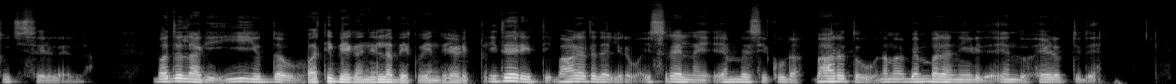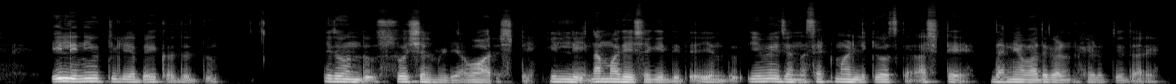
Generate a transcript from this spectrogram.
ಸೂಚಿಸಿರಲಿಲ್ಲ ಬದಲಾಗಿ ಈ ಯುದ್ಧವು ಅತಿ ಬೇಗ ನಿಲ್ಲಬೇಕು ಎಂದು ಹೇಳಿತ್ತು. ಇದೇ ರೀತಿ ಭಾರತದಲ್ಲಿರುವ ಇಸ್ರೇಲ್ನ ಎಂಬೆಸಿ ಕೂಡ ಭಾರತವು ನಮ್ಮ ಬೆಂಬಲ ನೀಡಿದೆ ಎಂದು ಹೇಳುತ್ತಿದೆ. ಇಲ್ಲಿ ನೀವು ತಿಳಿಯಬೇಕಾದದ್ದು ಇದು ಒಂದು ಸೋಷಿಯಲ್ ಮೀಡಿಯಾ ವಾರ್ ಅಷ್ಟೇ. ಇಲ್ಲಿ ನಮ್ಮ ದೇಶ ಗೆದ್ದಿದೆ ಎಂದು ಇಮೇಜನ್ನು ಸೆಟ್ ಮಾಡಲಿಕ್ಕೋಸ್ಕರ ಅಷ್ಟೇ ಧನ್ಯವಾದಗಳನ್ನು ಹೇಳುತ್ತಿದ್ದಾರೆ.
